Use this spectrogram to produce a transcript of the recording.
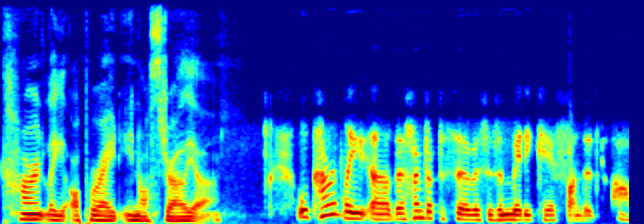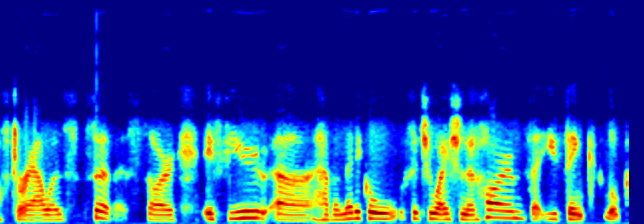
currently operate in Australia? Well, currently, uh, the home doctor service is a Medicare funded after hours service. So if you uh, have a medical situation at home that you think, look,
